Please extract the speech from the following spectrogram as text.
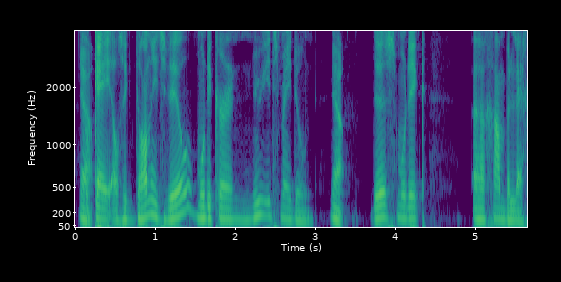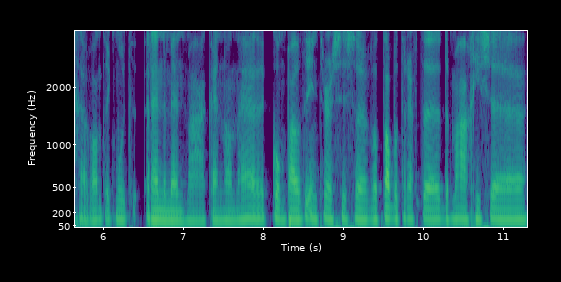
Ja. oké, als ik dan iets wil, moet ik er nu iets mee doen. Ja. Dus moet ik eh, gaan beleggen, want ik moet rendement maken. En dan hè, compound interest is eh, wat dat betreft eh, de magische,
